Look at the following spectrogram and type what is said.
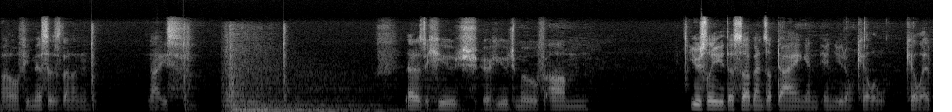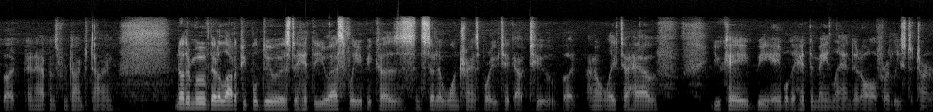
Oh, if he misses, then nice. That is a huge, a huge move. Um, usually the sub ends up dying and, and you don't kill kill it, but it happens from time to time. Another move that a lot of people do is to hit the U.S. fleet because instead of one transport, you take out two. But I don't like to have UK being able to hit the mainland at all for at least a turn.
